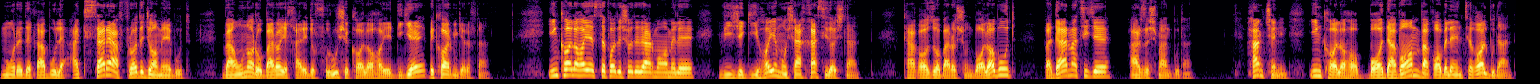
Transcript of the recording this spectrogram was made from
مورد قبول اکثر افراد جامعه بود. و اونا رو برای خرید و فروش کالاهای دیگه به کار می گرفتن. این کالاهای استفاده شده در معامله ویژگی های مشخصی داشتند. تقاضا براشون بالا بود و در نتیجه ارزشمند بودند. همچنین این کالاها با دوام و قابل انتقال بودند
